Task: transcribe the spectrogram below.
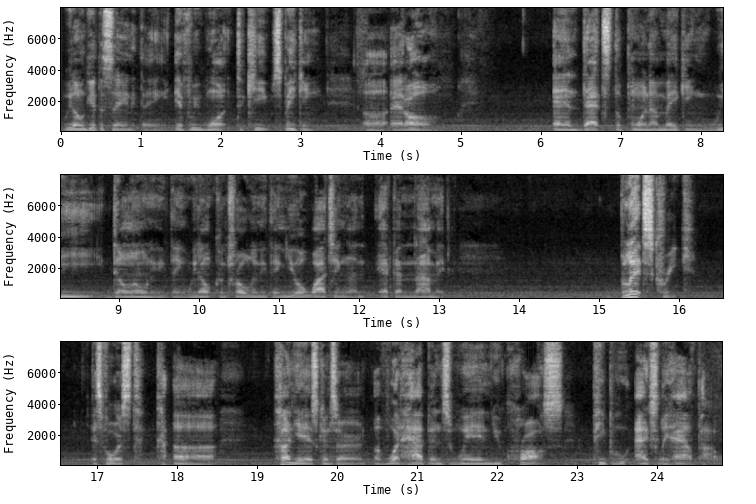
We don't get to say anything if we want to keep speaking uh, at all. And that's the point I'm making. We don't own anything. We don't control anything. You're watching an economic blitzkrieg as far as uh, Kanye is concerned of what happens when you cross people who actually have power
